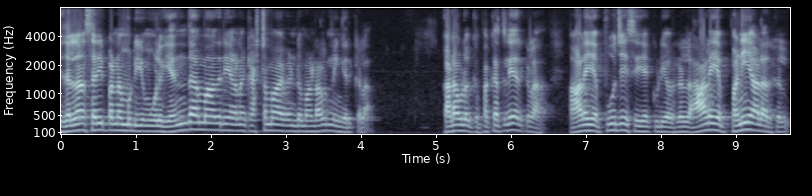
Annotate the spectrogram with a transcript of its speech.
இதெல்லாம் சரி பண்ண முடியும். உங்களுக்கு எந்த மாதிரியான கஷ்டமாக வேண்டுமானாலும் நீங்கள் இருக்கலாம். கடவுளுக்கு பக்கத்திலே இருக்கலாம். ஆலய பூஜை செய்யக்கூடியவர்கள் ஆலய பணியாளர்கள்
